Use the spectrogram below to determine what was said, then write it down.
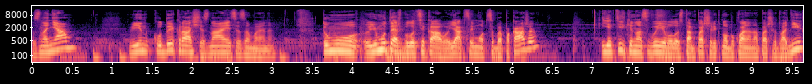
знанням він куди краще знається за мене. Тому йому теж було цікаво, як цей мод себе покаже. І як тільки у нас виявилось там перше вікно буквально на перших два дні,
